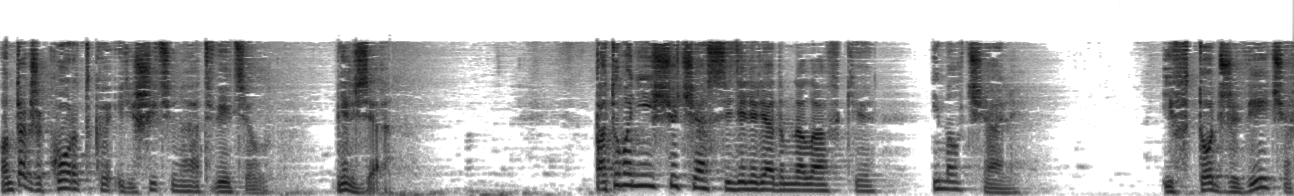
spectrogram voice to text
он также коротко и решительно ответил «Нельзя». Потом они еще час сидели рядом на лавке и молчали. И в тот же вечер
